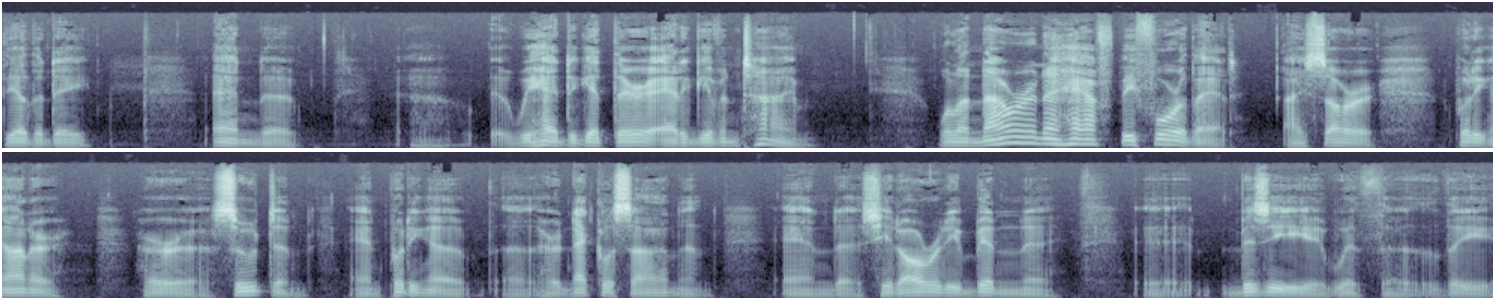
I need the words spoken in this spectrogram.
the other day, and uh, uh, we had to get there at a given time. Well, an hour and a half before that, I saw her putting on her her uh, suit and and putting a uh, her necklace on, and and uh, she had already been busy with the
